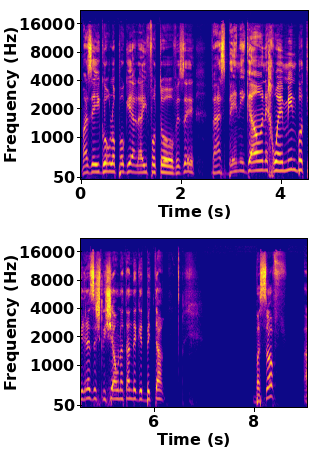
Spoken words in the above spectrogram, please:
מה זה איגור לא פוגע, להעיף אותו, וזה, ואז בני גאון, איך הוא האמין בו, תראה איזה שלישה הוא נתן נגד ביתר. בסוף, uh,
